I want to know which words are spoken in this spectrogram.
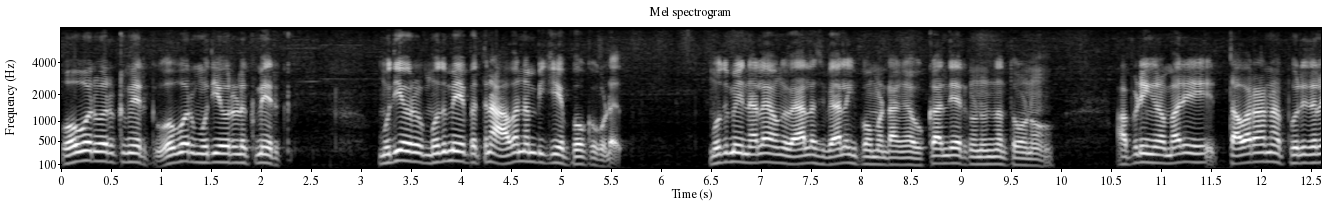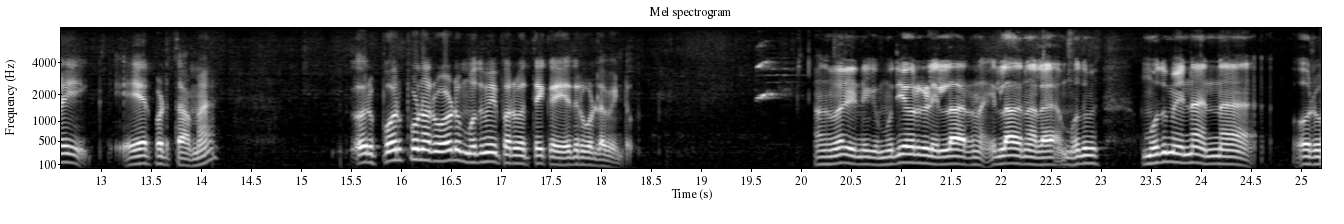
ஒவ்வொருவருக்குமே இருக்குது ஒவ்வொரு முதியவர்களுக்குமே இருக்குது முதியவர் முதுமையை பற்றின அவநம்பிக்கையை போக்கக்கூடாது. முதுமையினால் அவங்க வேலை வேலைக்கு போக மாட்டாங்க. உட்காந்தே இருக்கணும்னு தான் தோணும். அப்படிங்கிற மாதிரி தவறான புரிதலை ஏற்படுத்தாமல் ஒரு பொறுப்புணர்வோடு முதுமை பருவத்தை க- எதிர்கொள்ள வேண்டும். அந்த மாதிரி இன்றைக்கி முதியவர்கள் இல்லாத இல்லாதனால முதுமை முதுமைன்னா என்ன? ஒரு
